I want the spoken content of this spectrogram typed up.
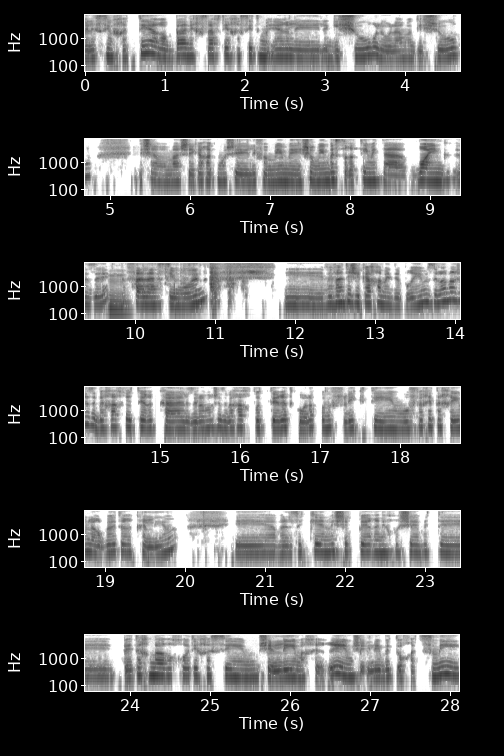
ולשמחתי הרבה נחשפתי יחסית מהר לגישור, לעולם הגישור. ושם ממש ככה כמו שלפעמים אה, שומעים בסרטים את הבואינג הזה, mm. נפל האסימון. אה, והבנתי שככה מדברים, זה לא אומר שזה בהכרח יותר קל, זה לא אומר שזה בהכרח פותר את כל הקונפליקטים, הוא הופך את החיים להרבה יותר קלים, אה, אבל זה כן משפר, אני חושבת, בטח מערכות יחסים שלי עם אחרים, שלי בתוך עצמי,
